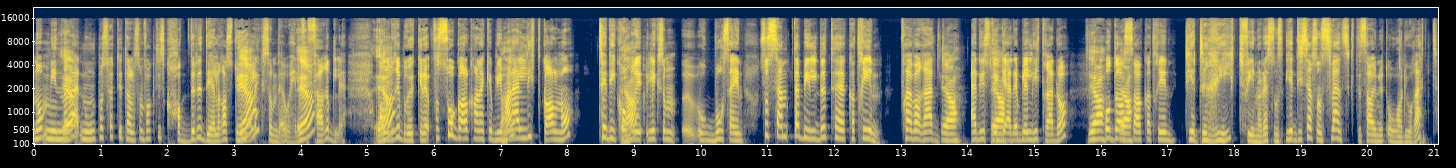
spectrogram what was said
nå minner Ja. noen på 70-tallet som faktisk hadde det deler av studiet, Ja. liksom. Det er jo helt Ja. forferdelig. Aldri bruke det. For så gal kan jeg ikke bli, men jeg er litt gal nå. Til de kommer liksom øh, bor seg inn. Så sendte jeg bilde til Katrin, for jeg var redd. Er de stygge? Jeg ble litt redd òg. ja Og da sa Katrin de er dritfine, og det er sånn, de ser sånn svensk design ut. Å, har du rett?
